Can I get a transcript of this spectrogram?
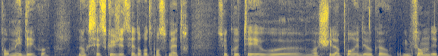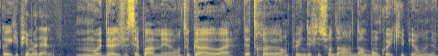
pour m'aider quoi. Donc c'est ce que j'essaie de retransmettre, ce côté où euh, moi je suis là pour aider au cas où. Une forme de coéquipier modèle? Modèle, je sais pas, mais en tout cas ouais, d'être euh, un peu une définition d'un bon coéquipier on va dire.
